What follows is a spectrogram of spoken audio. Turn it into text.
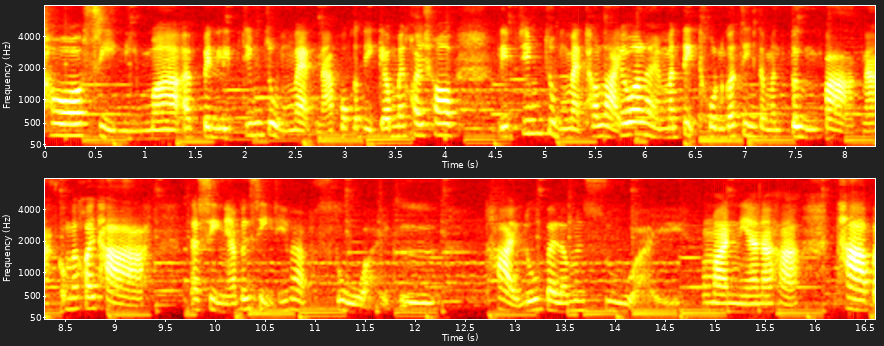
ชอบสีนี้มากเป็นลิปจิ้มจุ่มแมตต์นะ ปกติแก้วไม่ค่อยชอบลิปจิ้มจุ่มแมตต์เท่าไหร่เรียกว่าอะไรมันติดทนก็จริงแต่มันตึงปากนะ ก็ไม่ค่อยทา แต่สีนี้เป็นสีที่แบบสวยคือถ่ายรูปไปแล้วมันสวยประมาณนี้นะคะ ทาไป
